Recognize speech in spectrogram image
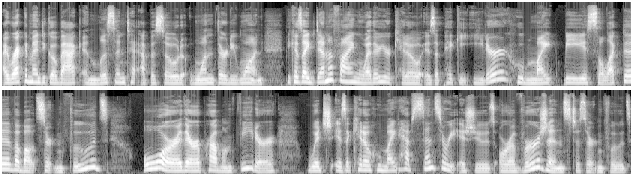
I recommend you go back and listen to episode 131 because identifying whether your kiddo is a picky eater who might be selective about certain foods or they're a problem feeder which is a kiddo who might have sensory issues or aversions to certain foods,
